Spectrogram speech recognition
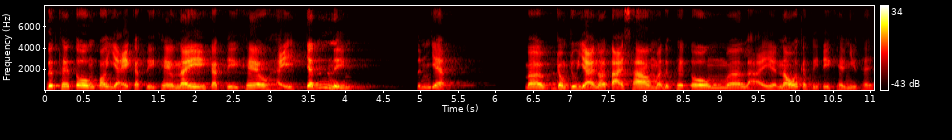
Đức Thế Tôn có dạy các tỷ kheo này các tỷ kheo hãy chánh niệm tỉnh giác mà trong chú giải nói tại sao mà Đức Thế Tôn à, lại nói các vị tỷ kheo như thế?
